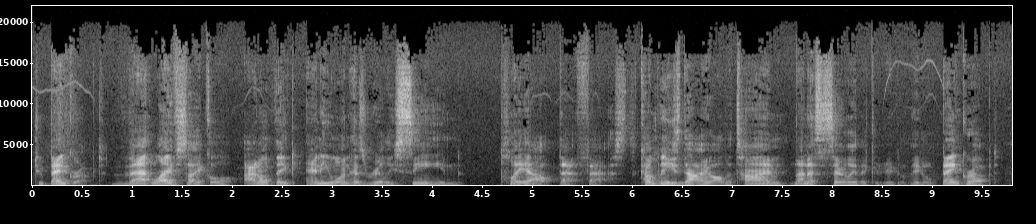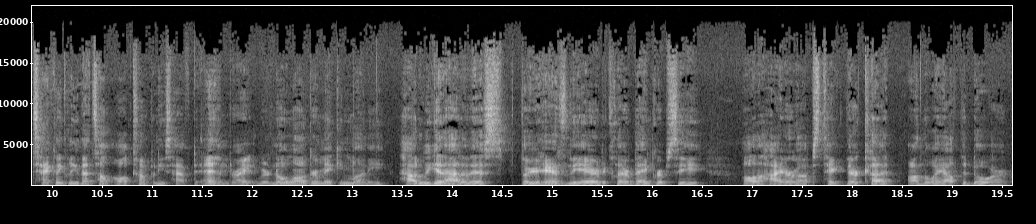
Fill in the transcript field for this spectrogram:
to bankrupt. That life cycle, I don't think anyone has really seen play out that fast. Companies die all the time, not necessarily they go, they go bankrupt. Technically, that's how all companies have to end, right? We're no longer making money. How do we get out of this? Throw your hands in the air, declare bankruptcy. All the higher ups take their cut on the way out the door,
